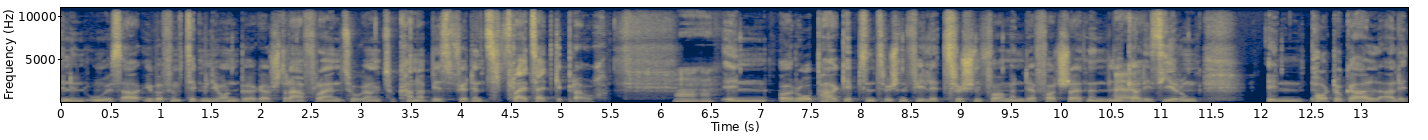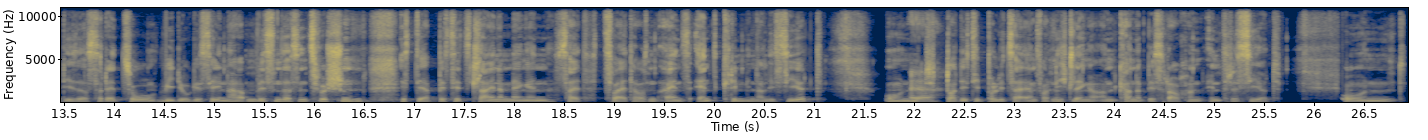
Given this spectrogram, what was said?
in den USA über 50 Millionen Bürger straffreien Zugang zu Cannabis für den Freizeitgebrauch. Mhm. In Europa gibt es inzwischen viele Zwischenformen der fortschreitenden Legalisierung. Ja. In Portugal, alle, die das Rezzo-Video gesehen haben, wissen das inzwischen, ist der Besitz kleiner Mengen seit 2001 entkriminalisiert. Und ja. dort ist die Polizei einfach nicht länger an Cannabisrauchern interessiert. Und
